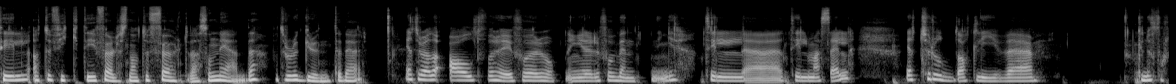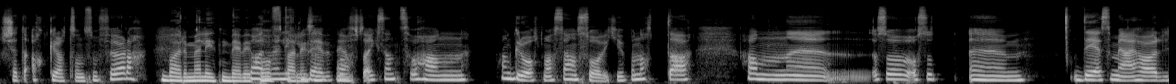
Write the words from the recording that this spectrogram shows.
til at du fikk de følelsene at du følte deg så nede? Hva tror du grunnen til det er? Jeg tror jeg hadde altfor høye forhåpninger eller forventninger til, eh, til meg selv. Jeg trodde at livet kunne fortsette akkurat sånn som før. da. Bare med en liten baby Bare på med en hofta, liten liksom? baby på hofta, ikke sant? Og han, han gråt masse, han sov ikke på natta. Han eh, også, også eh, Det som jeg har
